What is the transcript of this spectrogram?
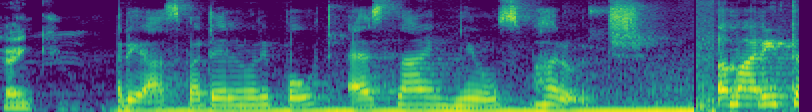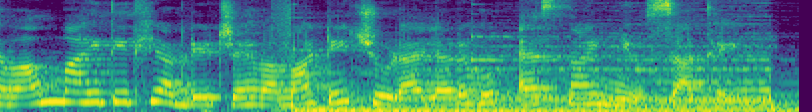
થેન્ક યુ રિયાઝ પટેલનો report S nine news Bharuch. અમારી તમામ માહિતીથી અપડેટ રહેવા માટે જોડાયેલા રહો એસ નાઇન ન્યૂઝ સાથે.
